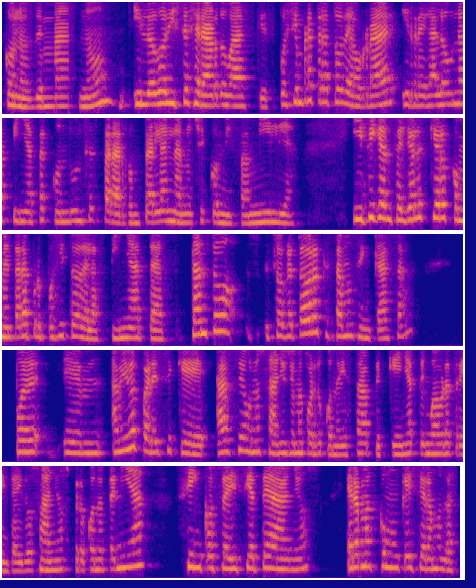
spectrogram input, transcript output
con los demás, ¿no? Y luego dice Gerardo Vázquez, pues siempre trato de ahorrar y regalo una piñata con dulces para romperla en la noche con mi familia. Y fíjense, yo les quiero comentar a propósito de las piñatas, tanto, sobre todo ahora que estamos en casa, pues, a mí me parece que hace unos años, yo me acuerdo cuando yo estaba pequeña, tengo ahora 32 años, pero cuando tenía 5, 6, 7 años, era más común que hiciéramos las,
